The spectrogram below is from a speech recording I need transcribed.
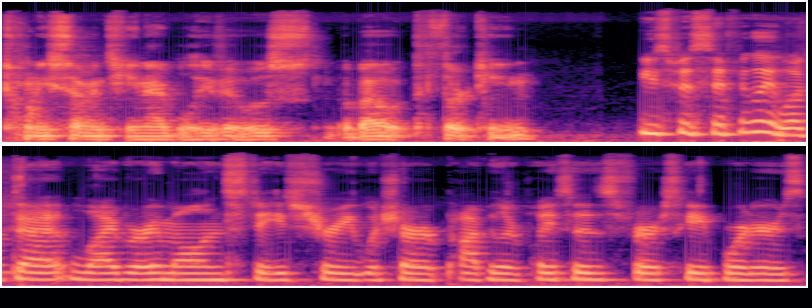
2017, I believe it was about 13. You specifically looked at Library Mall and State Street, which are popular places for skateboarders.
